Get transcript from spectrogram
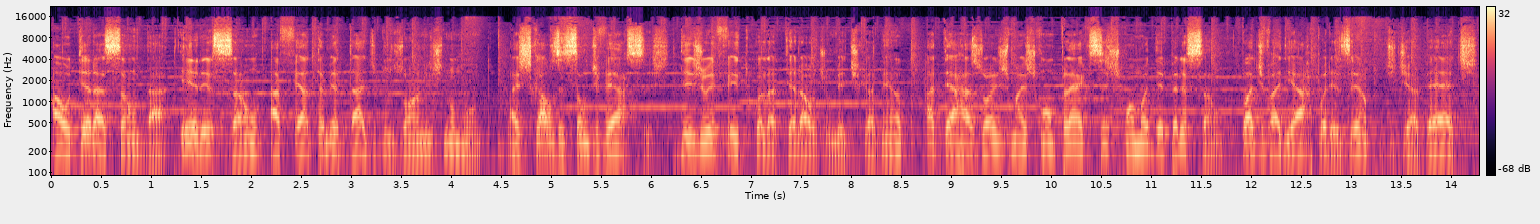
A alteração da ereção afeta metade dos homens no mundo. As causas são diversas, desde o efeito colateral de um medicamento até razões mais complexas como a depressão. Pode variar, por exemplo, de diabetes,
